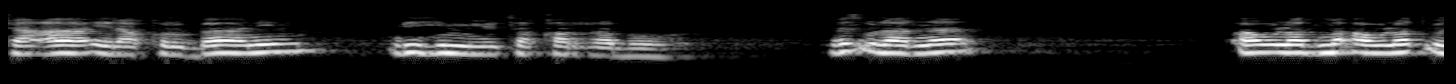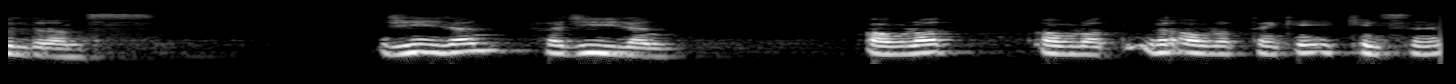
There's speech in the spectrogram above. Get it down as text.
sha'aira qurbanin bihim yutaqarrabu biz ularni avlodma avlod o'ldiramiz jilan fajilan avlod avlod bir avloddan keyin ikkinchisini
